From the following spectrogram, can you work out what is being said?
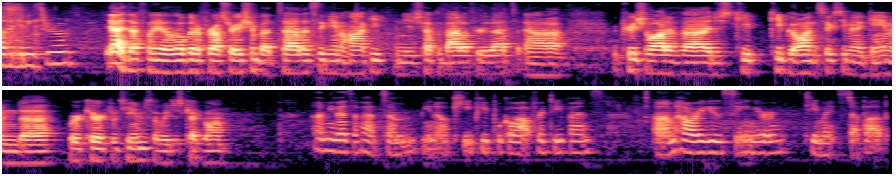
wasn't getting through them? Yeah, definitely a little bit of frustration, but uh, that's the game of hockey, and you just have to battle through that. We preach a lot of uh, just keep keep going, 60 minute game, and uh, we're a character team, so we just kept going. Um, you guys have had some, you know, key people go out for defense. Um, how are you seeing your teammates step up?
